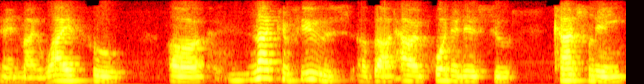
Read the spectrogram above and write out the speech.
and my wife who are not confused about how important it is to constantly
